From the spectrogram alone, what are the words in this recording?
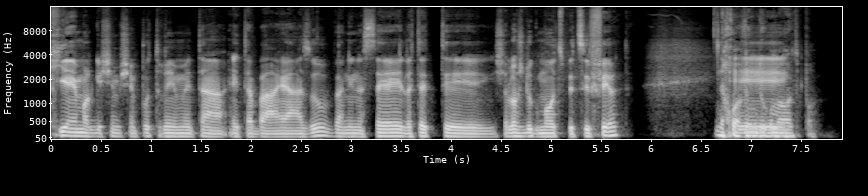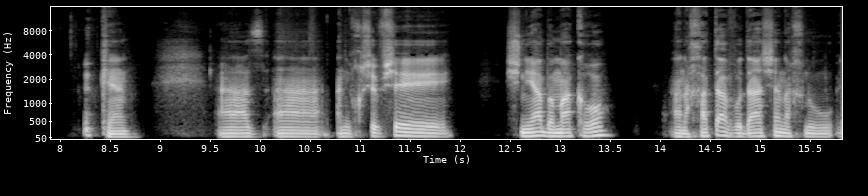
כי הם מרגישים שהם פותרים את, ה, את הבעיה הזו, ואני אנסה לתת uh, שלוש דוגמאות ספציפיות. אנחנו אוהבים uh, דוגמאות פה. כן. אז uh, אני חושב ששנייה במקרו, הנחת העבודה שאנחנו uh,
